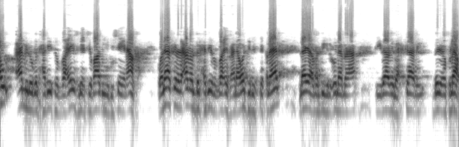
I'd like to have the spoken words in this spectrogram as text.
أو عملوا بالحديث الضعيف لاعتقاده بشيء آخر. ولكن العمل بالحديث الضعيف على وجه الاستقلال لا يعمل به العلماء في باب الأحكام بالإطلاق.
